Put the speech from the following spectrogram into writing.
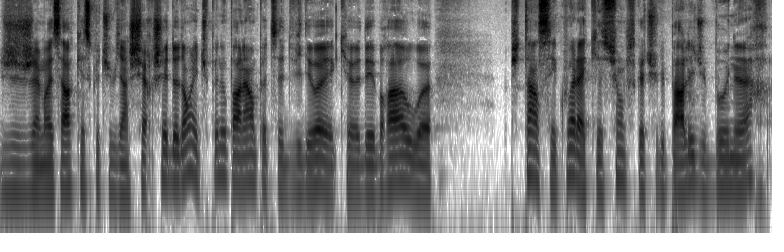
j'aimerais savoir qu'est-ce que tu viens chercher dedans et tu peux nous parler un peu de cette vidéo avec des bras où. Putain, c'est quoi la question? Parce que tu lui parlais du bonheur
